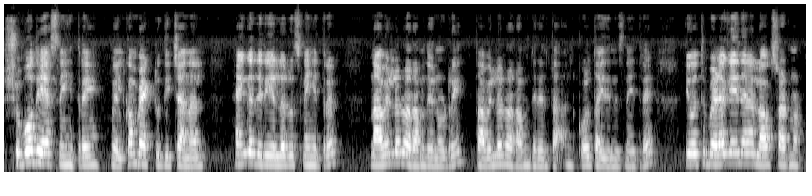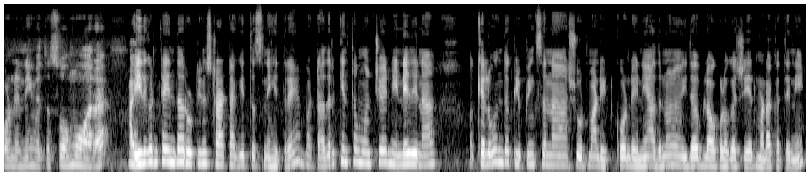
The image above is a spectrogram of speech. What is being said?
ಶುಭೋದಯ ಸ್ನೇಹಿತರೆ welcome back to the channel ಹೆಂಗದಿರಿ ಎಲ್ಲರೂ ಸ್ನೇಹಿತರೆ? ನಾವೆಲ್ಲರೂ ಆರಾಮದೇವಿ ನೋಡ್ರಿ. ತಾವೆಲ್ಲರೂ ಆರಾಮದಿರಿ ಅಂತ ಅನ್ಕೊಳ್ತಾ ಇದ್ದೀನಿ ಸ್ನೇಹಿತರೆ. ಇವತ್ತು ಬೆಳಗ್ಗೆಯಿಂದ ಲಾಗ್ ಸ್ಟಾರ್ಟ್ ಮಾಡ್ಕೊಂಡಿನಿ. ಇವತ್ತು ಸೋಮವಾರ. ಐದು ಗಂಟೆಯಿಂದ ರೂಟೀನ್ ಸ್ಟಾರ್ಟ್ ಆಗಿತ್ತು ಸ್ನೇಹಿತರೆ. ಬಟ್ ಅದಕ್ಕಿಂತ ಮುಂಚೆ ನಿನ್ನೆ ದಿನ ಕೆಲವೊಂದು ಕ್ಲಿಪ್ಪಿಂಗ್ಸನ್ನು ಶೂಟ್ ಮಾಡಿ ಇಟ್ಕೊಂಡೇನಿ. ಅದನ್ನು ಇದೇ ಬ್ಲಾಗ್ ಒಳಗೆ ಶೇರ್ ಮಾಡಕತ್ತೀನಿ.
